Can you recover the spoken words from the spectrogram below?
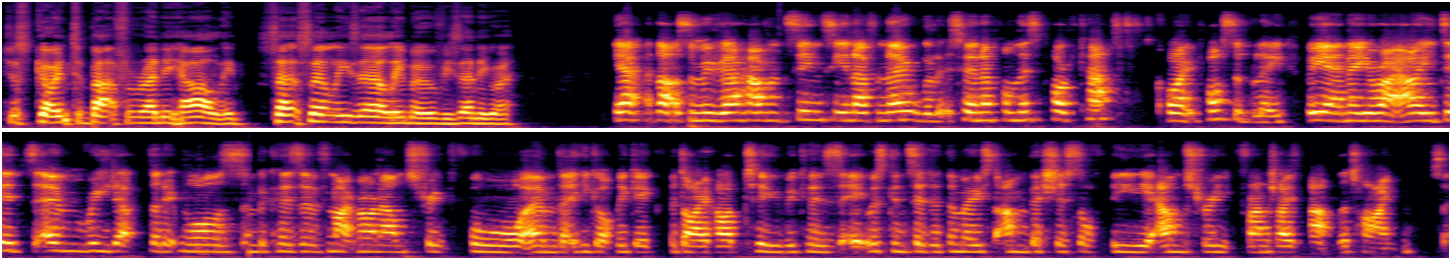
Just going to bat for Renny Harlin. Certainly his early movies, anyway. Yeah, that's a movie I haven't seen, so you never know. Will it turn up on this podcast? Quite possibly. But yeah, no, you're right. I did um, read up that it was because of Nightmare on Elm Street 4 um, that he got the gig for Die Hard 2 because it was considered the most ambitious of the Elm Street franchise at the time. So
